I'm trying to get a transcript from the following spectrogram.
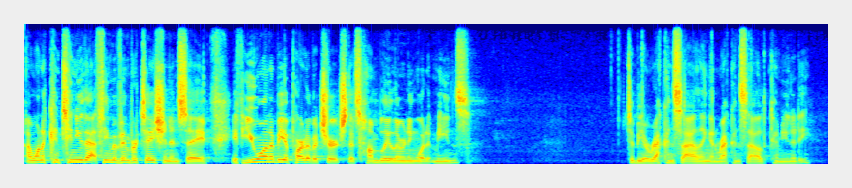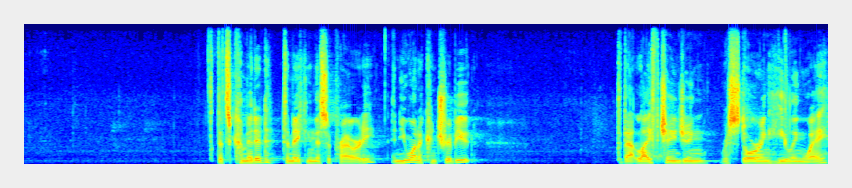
I want to continue that theme of invitation and say if you want to be a part of a church that's humbly learning what it means to be a reconciling and reconciled community, that's committed to making this a priority, and you want to contribute to that life changing, restoring, healing way,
